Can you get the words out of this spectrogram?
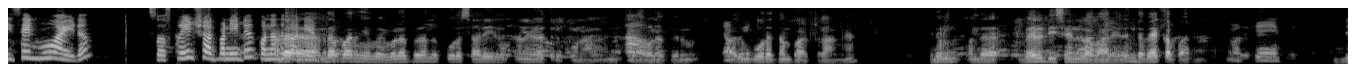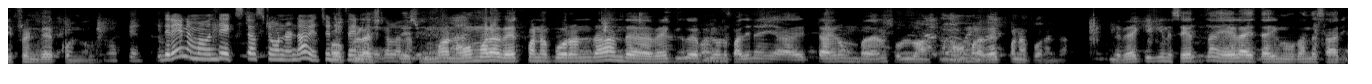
டிசைன் மூவ் ஆயிடும். சோ ஸ்கிரீன்ஷாட் பண்ணிட்டு கொண்டு வந்து காட்டி அந்த எடுத்துக்கோங்க. பாருங்க இப்ப இவ்வளவு பேர் அந்த கூரை சாரி தான் எடுத்துட்டு போனாங்க. அவ்வளவு பேரும் அதுவும் கூரை தான் பாக்குறாங்க. இதுவும் அந்த வேல் டிசைன்ல வர்றது இந்த வேக்க பாருங்க. ஓகே டிஃப்ரெண்ட் வேக் ஒன்று ஓகே இதுலயே நம்ம வந்து எக்ஸ்ட்ரா ஸ்டோன்டா வச்சு டிசைன் பண்ணிக்கலாம். சும்மா நார்மலா வேக் பண்ண போறோம்டா அந்த வேக்குக்கு எப்படி ஒன்று பதினையாயிரம் எட்டாயிரம் ஒன்பதாயிரம் சொல்லுவாங்க. நார்மலா வேக் பண்ண போறேன்டா. இந்த வேக்கிக்கு சேர்த்து தான் ஏழாயிரத்தி ஐநூறு அந்த சாரி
